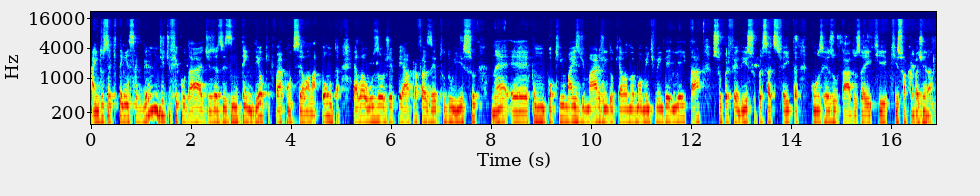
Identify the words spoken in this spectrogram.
a indústria que tem essa grande dificuldade de às vezes entender o que, vai acontecer lá na ponta, ela usa o GPA para fazer tudo isso, né, é, com um pouquinho mais de margem do que ela normalmente venderia e está super feliz, super satisfeita com os resultados aí que, que isso acaba gerando.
